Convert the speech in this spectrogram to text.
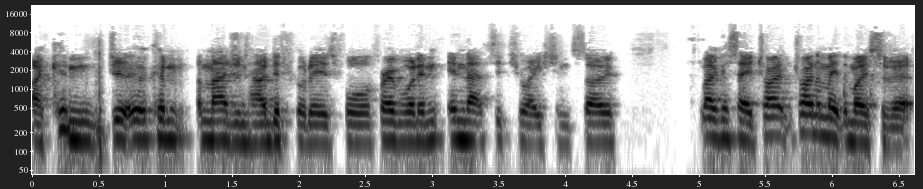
I can can imagine how difficult it is for, for everyone in, in that situation. So, like I say, try, trying to make the most of it.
